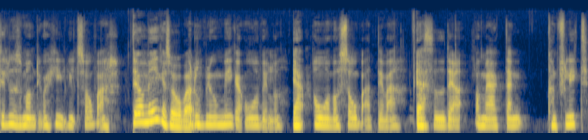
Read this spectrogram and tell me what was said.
det lyder som om, det var helt vildt sårbart. Det var mega sårbart. Og du blev mega overvældet Ja. over, hvor sårbart det var Ja. at sidde der og mærke, at der er en konflikt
